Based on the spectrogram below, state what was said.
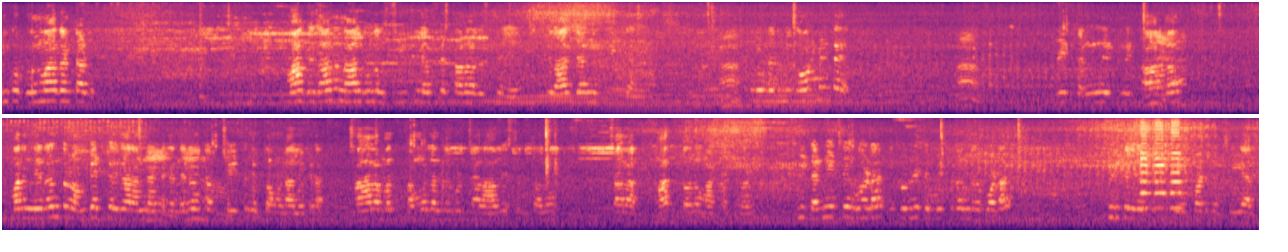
ఇంకొక ఉన్మాదం అంటాడు. మాకు గాను నాలుగు వందల సీట్లు ఎంపీ స్థానాలు ఇస్తే ఈ రాజ్యాంగం ఇప్పుడు ఉండేది మీ గవర్నమెంటే. వీటన్నిటిని కారణం మన నిరంతరం అంబేద్కర్ గారు అన్నట్టుగా నిరంతరం చైతన్యంతో ఉండాలి ఇక్కడ. చాలా మంది తమ్ముళ్ళందరూ కూడా చాలా ఆవేశంతోనూ చాలా బాధతోనూ మాట్లాడుతున్నారు. వీటన్నిటిని కూడా ఇక్కడ ఉండే మిత్రులందరూ కూడా ఏర్పాటుగా చేయాలి.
